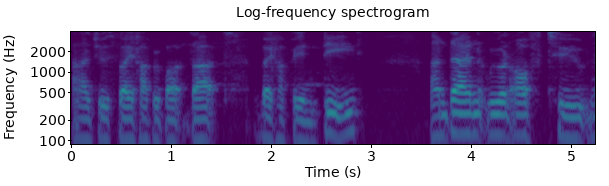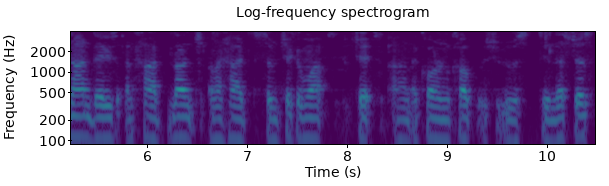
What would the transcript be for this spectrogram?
and she was very happy about that. Very happy indeed. And then we went off to Nando's and had lunch, and I had some chicken wraps, chips, and a corn on the cob, which was delicious.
